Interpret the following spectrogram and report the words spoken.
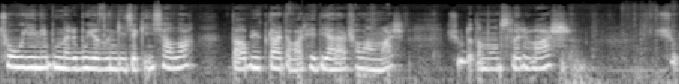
Çoğu yeni. Bunları bu yazın giyecek inşallah. Daha büyükler de var. Hediyeler falan var. Şurada da montları var. Şu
